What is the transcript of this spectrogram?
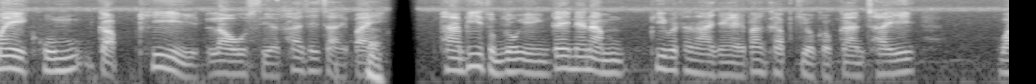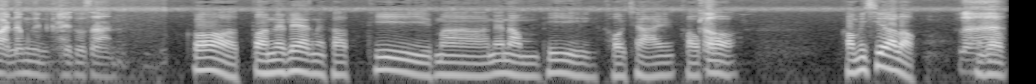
ไม่คุ้มกับที่เราเสียค่าใช้จ่ายไปครับทางพี่สมยงเองได้แนะนำพี่วัฒนายังไงบ้างครับ เกี่ยวกับการใช้วานน้ำเงินไคโตซานก็ตอนแรกๆนะครับ ที่มาแนะนำพี่เขาใช้เขาก็ครับเขาไม่เชื่อหรอกแล้วนะครับ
